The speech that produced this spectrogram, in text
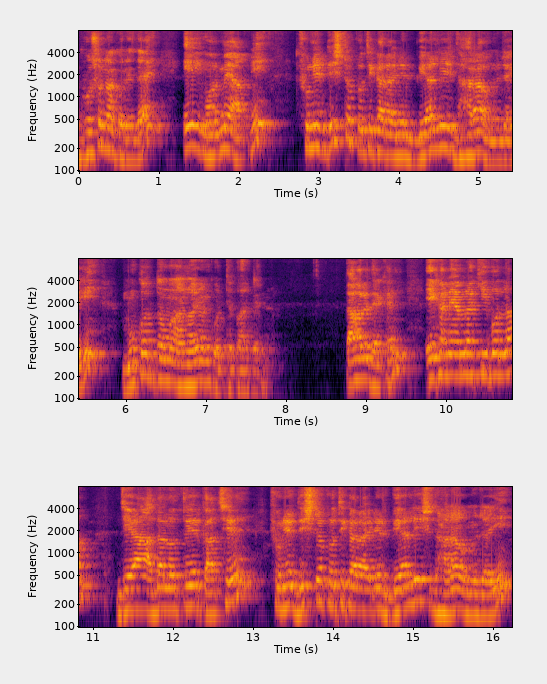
ঘোষণা করে দেয়। এই মর্মে আপনি সুনির্দিষ্ট প্রতিকার আইনের বিয়াল্লিশ ধারা অনুযায়ী মোকদ্দমা আনয়ন করতে পারবেন। তাহলে দেখেন, এখানে আমরা কি বললাম? যে আদালতের কাছে সুনির্দিষ্ট প্রতিকার আইনের বিয়াল্লিশ ধারা অনুযায়ী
